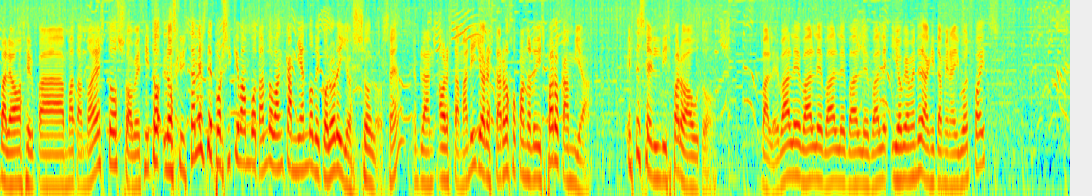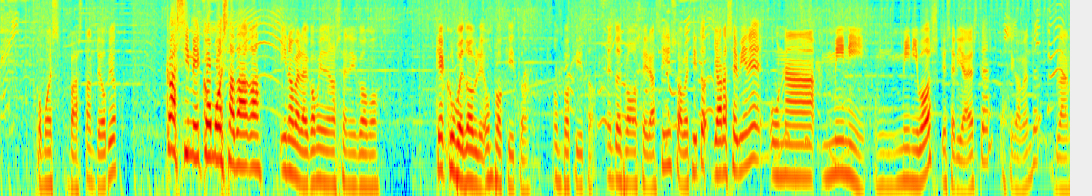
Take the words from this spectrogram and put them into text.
Vale, vamos a ir matando a estos, suavecito. Los cristales de por sí que van botando van cambiando de color ellos solos, ¿eh? En plan, ahora está amarillo, ahora está rojo. Cuando le disparo cambia. Este es el disparo auto. Vale, vale, vale, vale, vale, vale. Y obviamente aquí también hay boss fights Como es bastante obvio. Casi me como esa daga Y no me la he comido, no sé ni cómo. Que QW, un poquito, un poquito. Entonces vamos a ir así, suavecito. Y ahora se viene una mini, mini boss Que sería este, básicamente. Plan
